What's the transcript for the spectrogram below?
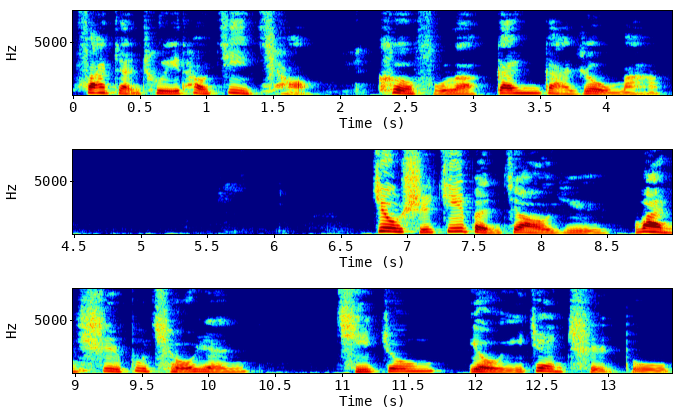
发展出一套技巧，克服了尴尬肉麻。旧时基本教育，万事不求人，其中有一卷尺牍，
